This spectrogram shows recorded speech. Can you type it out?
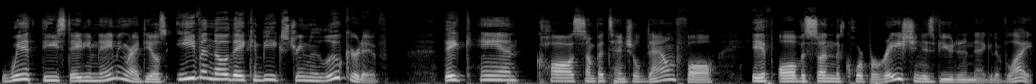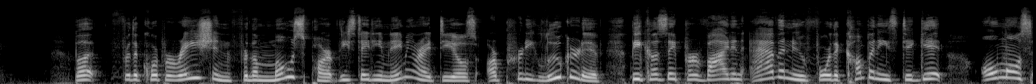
with these stadium naming right deals. Even though they can be extremely lucrative, they can cause some potential downfall if all of a sudden the corporation is viewed in a negative light. But for the corporation, for the most part, these stadium naming right deals are pretty lucrative because they provide an avenue for the companies to get almost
